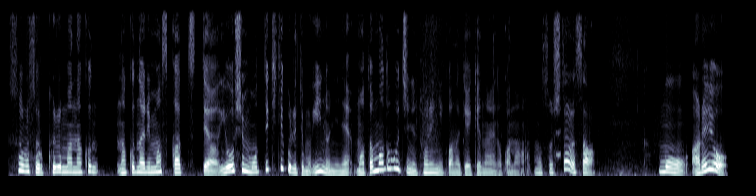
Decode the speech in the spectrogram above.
そろそろ車なく、なくなりますかっつって、用紙持ってきてくれてもいいのにね、また窓口に取りに行かなきゃいけないのかな。もうそしたらさ、もう、あれよ、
